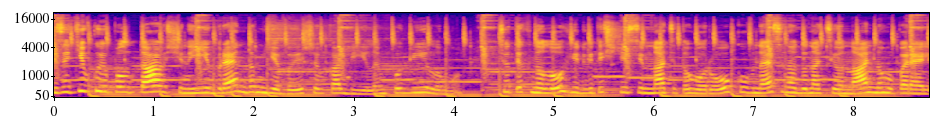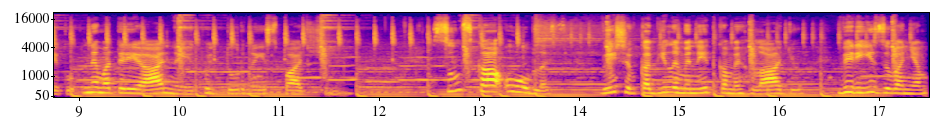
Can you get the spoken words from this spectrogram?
Візитівкою Полтавщини її брендом є вишивка білим по білому. Цю технологію 2017 року внесено до національного переліку нематеріальної культурної спадщини. Сумська область. Вишивка білими нитками гладдю, вирізуванням,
